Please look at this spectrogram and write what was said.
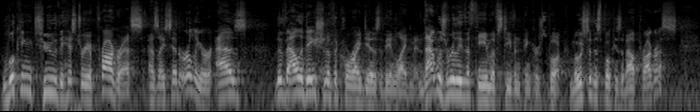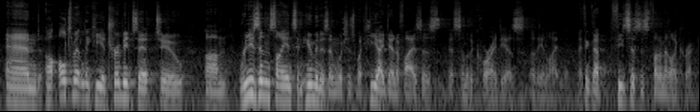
looking to the history of progress, as I said earlier, as the validation of the core ideas of the Enlightenment. That was really the theme of Steven Pinker's book. Most of this book is about progress, and uh, ultimately he attributes it to um, reason, science, and humanism, which is what he identifies as, as some of the core ideas of the Enlightenment. I think that thesis is fundamentally correct.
